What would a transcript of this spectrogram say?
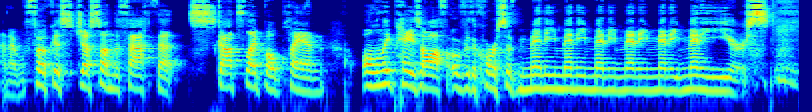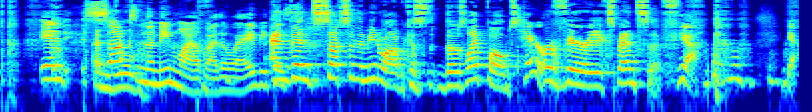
And I will focus just on the fact that Scott's light bulb plan only pays off over the course of many, many, many, many, many, many years. And, and sucks we'll, in the meanwhile, by the way. Because and then sucks in the meanwhile because those light bulbs terrible. are very expensive. Yeah. yeah.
